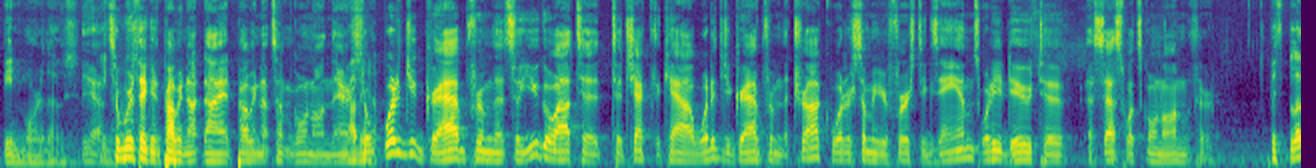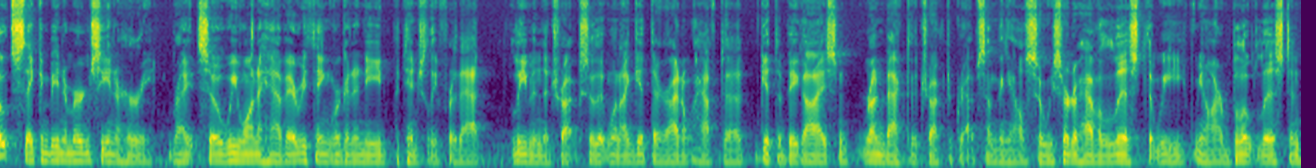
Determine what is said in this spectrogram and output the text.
being more of those. Yeah. So know. we're thinking probably not diet, probably not something going on there. Probably so not. what did you grab from the, so you go out to, to check the cow. What did you grab from the truck? What are some of your first exams? What do you do to assess what's going on with her? With bloats, they can be an emergency in a hurry, right? So we want to have everything we're going to need potentially for that leaving the truck so that when I get there, I don't have to get the big ice and run back to the truck to grab something else. So we sort of have a list that we, you know, our bloat list, and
